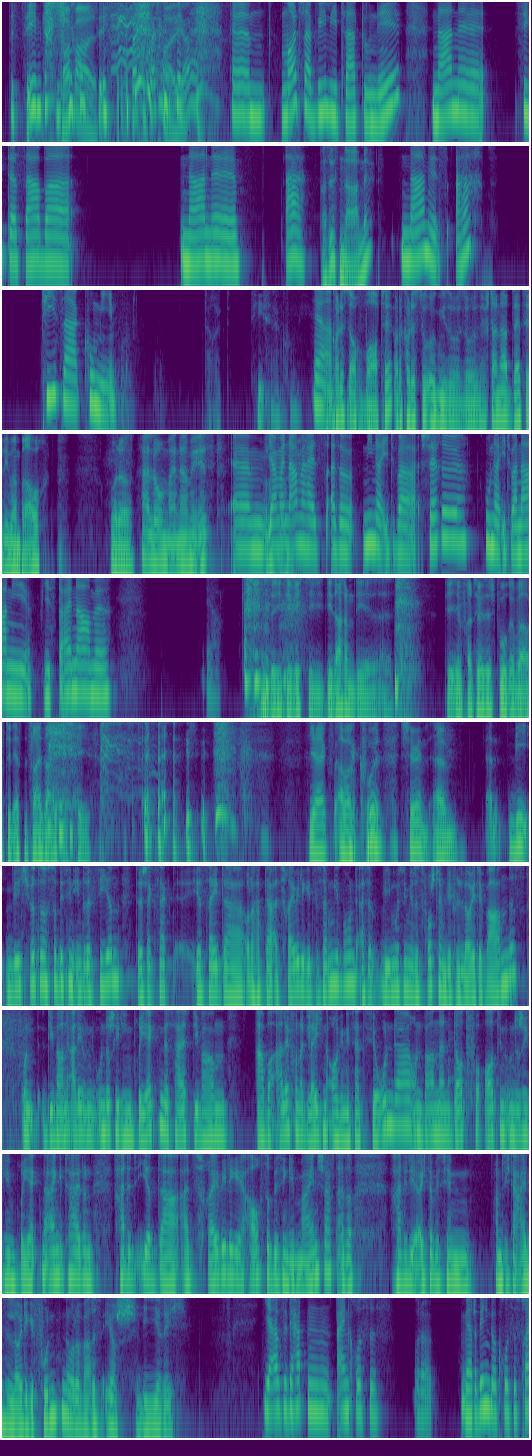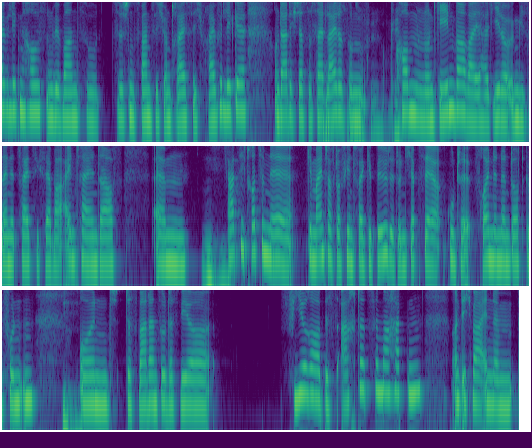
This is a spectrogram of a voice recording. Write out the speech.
bis zehn kann ich Mach mal. Zählen. Sag, sag mal, ja. ähm, Mocha Bili Tatune, Nane Sita Saba Nane. Ah, Was ist Nane? Nane ist acht. Tisa Kumi. Tisakumi. Ja. Konntest du auch Worte oder konntest du irgendwie so, so Standardsätze, die man braucht? Oder Hallo, mein Name ist. Ähm, ja, so. mein Name heißt also Nina Itwa Cheryl, Una Itwa Nani. Wie ist dein Name? Ja. die, die, die, die Sachen, die, äh, die im Französischbuch immer auf den ersten zwei Seiten stehen. ja, aber Ja, cool. cool. Schön. Ähm, Wie, mich würde noch so ein bisschen interessieren, du hast ja gesagt, ihr seid da oder habt da als Freiwillige zusammengewohnt. Also wie muss ich mir das vorstellen? Wie viele Leute waren das? Und die waren alle in unterschiedlichen Projekten. Das heißt, die waren aber alle von der gleichen Organisation da und waren dann dort vor Ort in unterschiedlichen Projekten eingeteilt. Und hattet ihr da als Freiwillige auch so ein bisschen Gemeinschaft? Also hattet ihr euch da ein bisschen, haben sich da einzelne Leute gefunden oder war das eher schwierig? Ja, also wir hatten ein großes oder mehr oder weniger großes Freiwilligenhaus und wir waren so zwischen 20 und 30 Freiwillige. Und dadurch, dass es halt leider so So ein viel, okay. Kommen und Gehen war, weil halt jeder irgendwie seine Zeit sich selber einteilen darf, ähm, Mhm. hat sich trotzdem eine Gemeinschaft auf jeden Fall gebildet und ich habe sehr gute Freundinnen dort gefunden. Und das war dann so, dass wir Vierer- bis Achterzimmer hatten und ich war in einem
